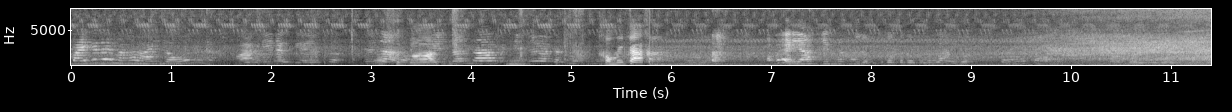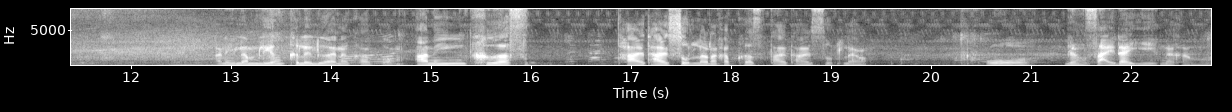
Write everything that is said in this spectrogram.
ไปก็ได้มาอะไรเดี๋ยววางนี่เด็กเดี๋ยวสุดยอดเขาไม่กล้าเอาไปยากินนะคะอันนี้ลำเลียงขึ้นเรื่อย ๆ นะครับผม อันนี้เครือสุดท้ายท้ายสุดแล้วนะครับ เครือสุดท้ายท้ายสุดแล้ว โอ้ ยังใส่ได้อีกนะครับผม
